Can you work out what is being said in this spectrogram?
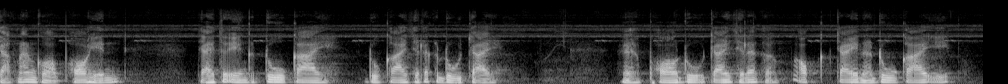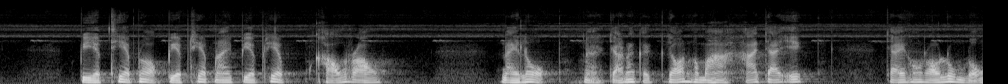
จากนั้นก็พอเห็นใจตัวเองก็ดูกาย ดูกายเสร็จแล้วก็ดูใจ พอดูใจเสร็จแล้วก็เอาใจนะ่ะดูกายอีก เปรียบเทียบนอกเปรียบเทียบในเปรียบเทียบเขาเราในโลก จากนั้นก็ย้อนเข้ามาหาใจอีก ใจของเราลุ่มหลง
